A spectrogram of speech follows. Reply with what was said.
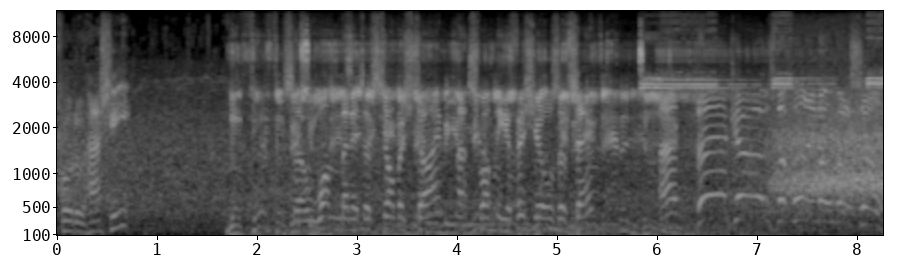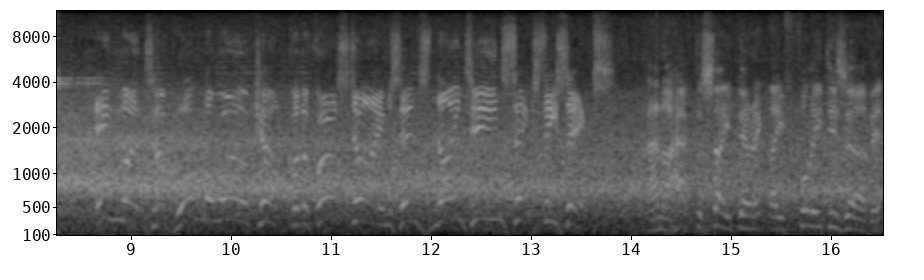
Furuhashi. So one minute of stoppage time. That's what the officials have said. of added time. And there goes the final whistle. England have won the World Cup for the first time since 1966. And I have to say, Derek, they fully deserve it.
